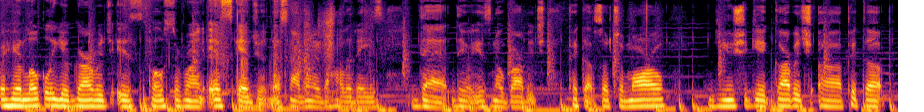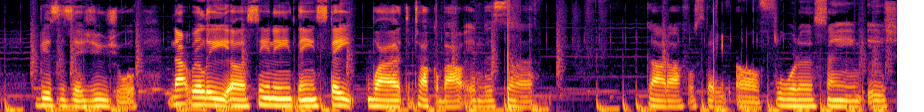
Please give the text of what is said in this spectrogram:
But here locally, your garbage is supposed to run as scheduled. That's not one of the holidays that there is no garbage pickup. So tomorrow, you should get garbage uh, pickup business as usual. Not really uh, seeing anything statewide to talk about in this uh, god awful state of Florida. Same ish,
